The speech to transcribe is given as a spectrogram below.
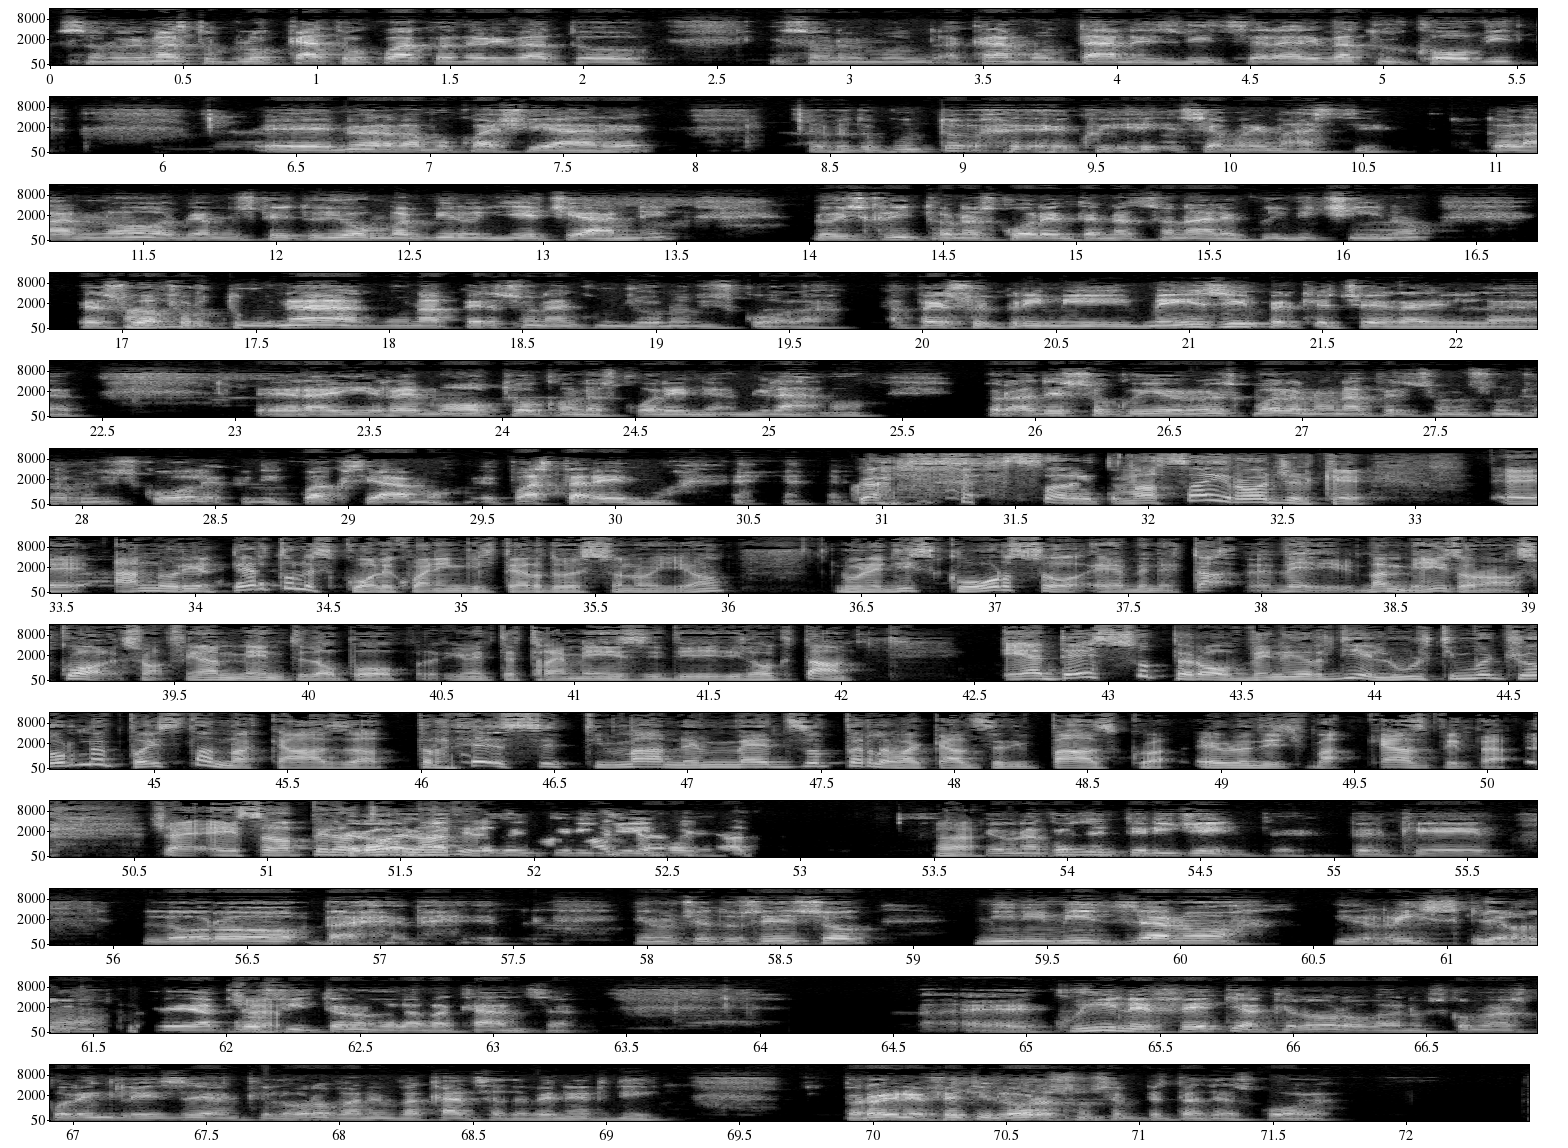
sono rimasto bloccato qua quando è arrivato sono in, a Gran Montana in Svizzera, è arrivato il Covid, eh, noi eravamo qua a sciare, a un certo punto eh, qui siamo rimasti tutto l'anno, abbiamo iscritto, io ho un bambino di 10 anni, l'ho iscritto a una scuola internazionale qui vicino, per sua oh. fortuna non ha perso neanche un giorno di scuola, ha perso i primi mesi perché c'era il, era in remoto con la scuola in, a Milano, però adesso qui a una scuola non ha perso nessun giorno di scuola, quindi qua siamo e qua staremo. Ma sai Roger che eh, hanno riaperto le scuole qua in Inghilterra dove sono io lunedì scorso e abbiamo detto, ah, vedi, i bambini tornano a scuola, insomma, finalmente dopo praticamente tre mesi di, di lockdown. E adesso però venerdì è l'ultimo giorno e poi stanno a casa tre settimane e mezzo per le vacanze di Pasqua. E uno dice, ma caspita, cioè, sono appena però tornati. È una cosa intelligente. Eh. È una cosa intelligente perché loro, beh, in un certo senso, minimizzano il rischio, il rischio. No? e approfittano certo. della vacanza. Eh, qui in effetti anche loro vanno, siccome è una scuola inglese, anche loro vanno in vacanza da venerdì, però in effetti loro sono sempre stati a scuola.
